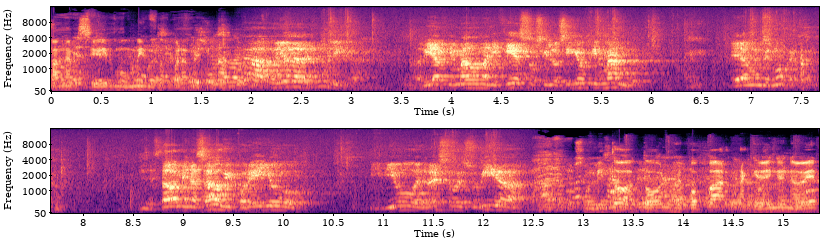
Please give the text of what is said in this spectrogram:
van a recibir momentos para reír. Apoyó a la República, había firmado manifiestos y lo siguió firmando. Era un demócrata. Estaba amenazado y por ello vivió el resto de su vida. Los invito a todos los de Pop Art a que vengan a ver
